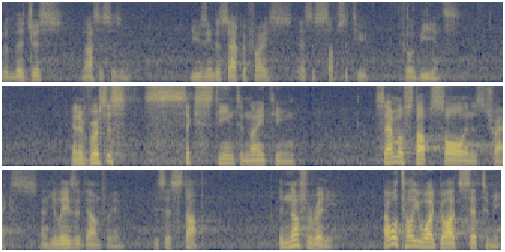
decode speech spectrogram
Religious narcissism, using the sacrifice as a substitute for obedience. And in verses 16 to 19, Samuel stops Saul in his tracks and he lays it down for him. He says, Stop. Enough already. I will tell you what God said to me.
